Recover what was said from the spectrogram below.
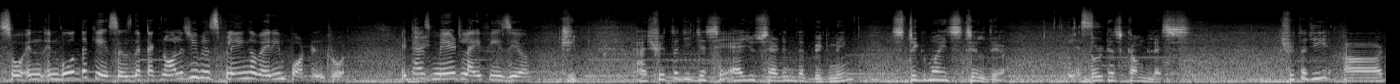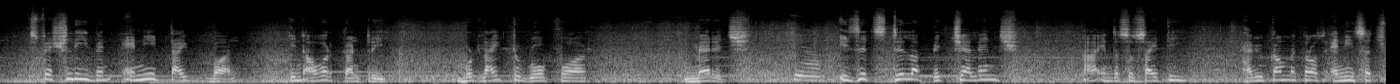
So in, in both the cases, the technology is playing a very important role. It has made life easier. Ashweta ji, just as you said in the beginning, stigma is still there, yes. though it has come less. Shweta ji, uh, especially when any type 1 in our country would like to go for marriage, Yeah. is it still a big challenge uh, in the society? Have you come across any such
